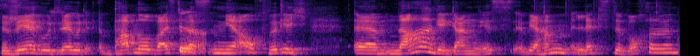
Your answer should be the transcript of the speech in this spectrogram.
sehr gut, sehr gut. Pablo, weißt du, ja. was mir auch wirklich ähm, nahegegangen ist, wir haben letzte Woche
